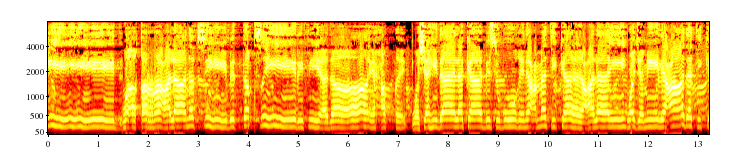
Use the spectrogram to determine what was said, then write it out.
بالتوحيد وأقر على نفسه بالتقصير في أداء حقك. وشهد لك بسبوغ نعمتك عليه وجميل عادتك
